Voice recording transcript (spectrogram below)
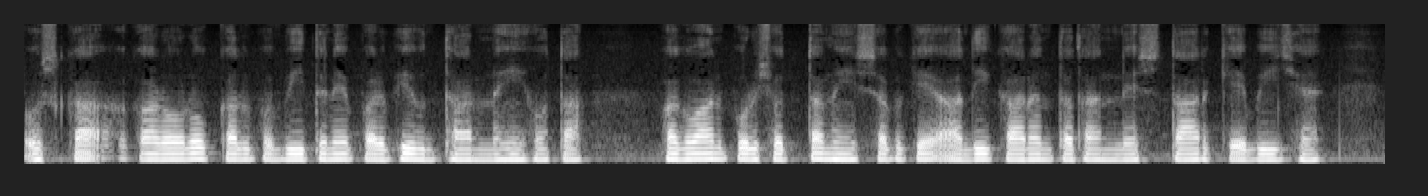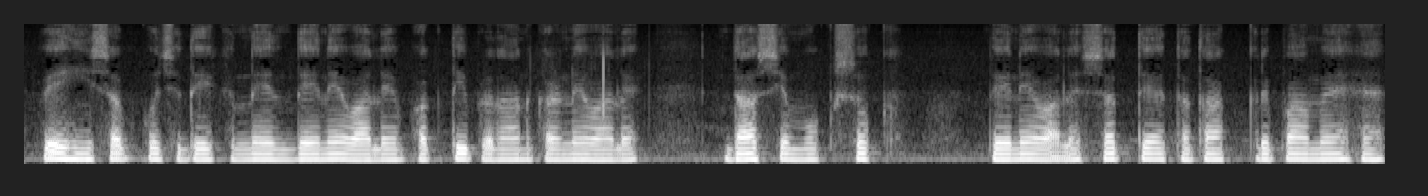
उसका करोड़ों कल्प बीतने पर भी उद्धार नहीं होता। भगवान पुरुषोत्तम ही सबके आदि कारण तथा निस्तार के बीज हैं। वे ही सब कुछ देखने, देने वाले, भक्ति प्रदान करने वाले, दास्य मुख सुख देने वाले, सत्य तथा कृपा में हैं।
